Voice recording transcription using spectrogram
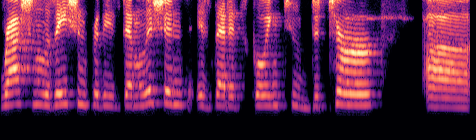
rationalization for these demolitions is that it's going to deter uh,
